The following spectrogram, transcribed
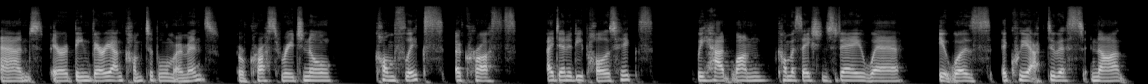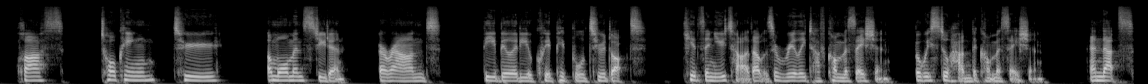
And there have been very uncomfortable moments across regional conflicts, across identity politics. We had one conversation today where it was a queer activist in our class talking to a Mormon student around the ability of queer people to adopt kids in Utah. That was a really tough conversation but we still had the conversation. And that's,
